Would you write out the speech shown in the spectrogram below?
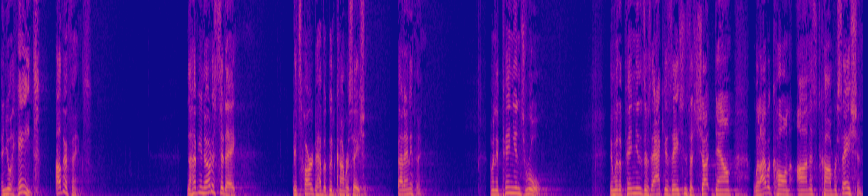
And you'll hate other things. Now, have you noticed today, it's hard to have a good conversation about anything? I mean, opinions rule. And with opinions, there's accusations that shut down what I would call an honest conversation.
